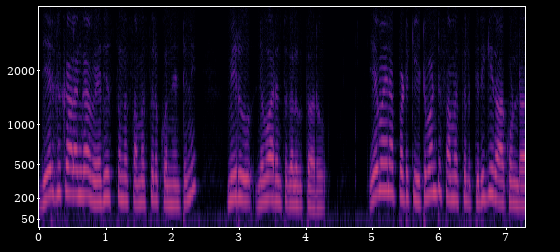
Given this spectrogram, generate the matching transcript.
దీర్ఘకాలంగా వేధిస్తున్న సమస్యలు కొన్నింటిని మీరు నివారించగలుగుతారు. ఏమైనప్పటికీ ఇటువంటి సమస్యలు తిరిగి రాకుండా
